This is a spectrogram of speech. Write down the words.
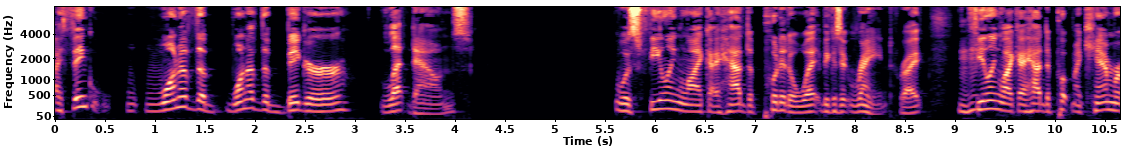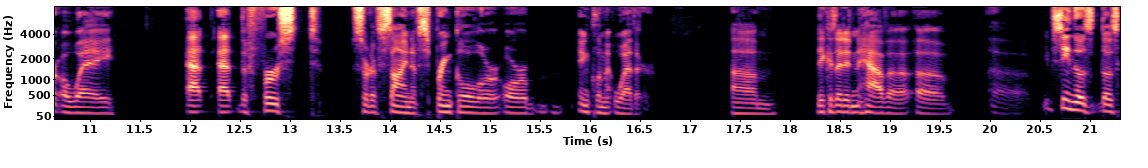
i think one of the one of the bigger letdowns was feeling like i had to put it away because it rained right Mhm. feeling like i had to put my camera away at at the first sort of sign of sprinkle or or inclement weather um, because I didn't have a, a uh, you've seen those those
